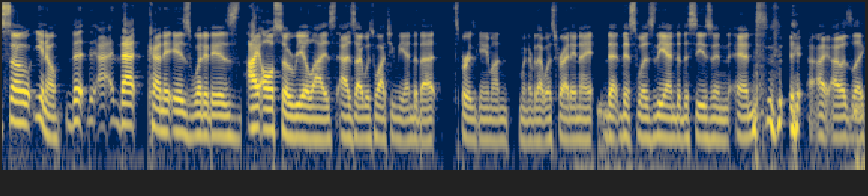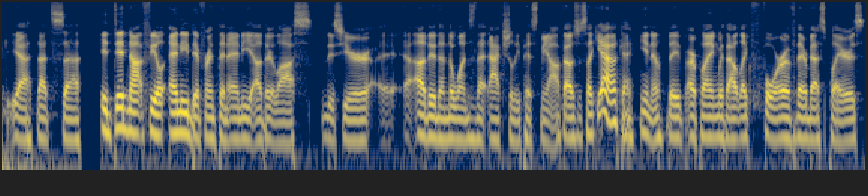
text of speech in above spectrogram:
So, you know, that that kind of is what it is. I also realized as I was watching the end of that Spurs game on whenever that was Friday night that this was the end of the season and I, I was like, yeah, that's uh it did not feel any different than any other loss this year uh, other than the ones that actually pissed me off. I was just like, yeah, okay, you know, they are playing without like four of their best players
